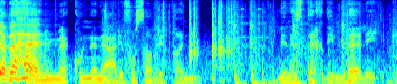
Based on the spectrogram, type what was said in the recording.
أكثر مما كنا نعرف سابقا. لنستخدم ذلك.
